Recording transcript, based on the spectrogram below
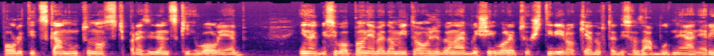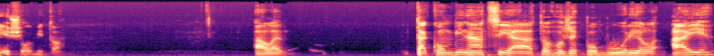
politická nutnosť prezidentských volieb. Inak by si bol plne vedomý toho, že do najbližších volieb sú 4 roky a dovtedy sa zabudne a neriešil by to ale tá kombinácia toho, že pobúril aj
